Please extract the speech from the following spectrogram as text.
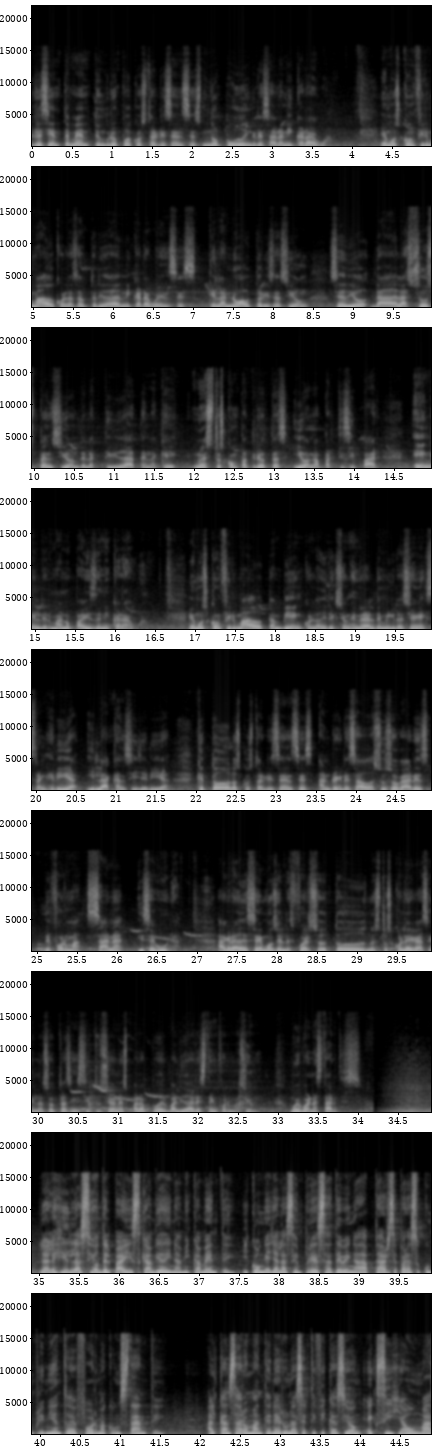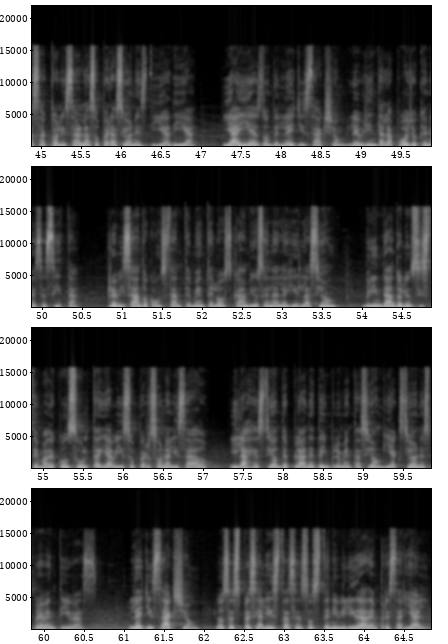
Recientemente un grupo de costarricenses no pudo ingresar a Nicaragua. Hemos confirmado con las autoridades nicaragüenses que la no autorización se dio dada la suspensión de la actividad en la que nuestros compatriotas iban a participar en el hermano país de Nicaragua. Hemos confirmado también con la Dirección General de Migración y Extranjería y la Cancillería que todos los costarricenses han regresado a sus hogares de forma sana y segura. Agradecemos el esfuerzo de todos nuestros colegas en las otras instituciones para poder validar esta información. Muy buenas tardes. La legislación del país cambia dinámicamente y con ella las empresas deben adaptarse para su cumplimiento de forma constante. Alcanzar o mantener una certificación exige aún más actualizar las operaciones día a día, y ahí es donde Legis Action le brinda el apoyo que necesita, revisando constantemente los cambios en la legislación brindándole un sistema de consulta y aviso personalizado y la gestión de planes de implementación y acciones preventivas. Legis Action, los especialistas en sostenibilidad empresarial.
